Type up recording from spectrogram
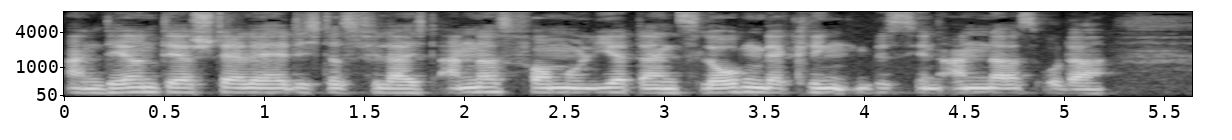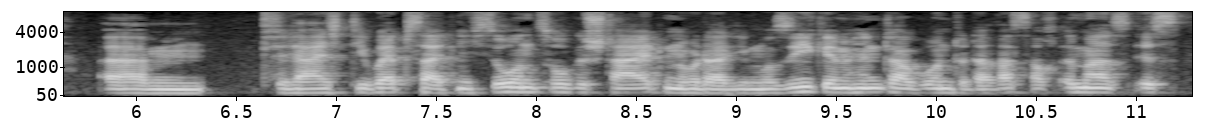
an der und der Stelle hätte ich das vielleicht anders formuliert, dein Slogan, der klingt ein bisschen anders oder ähm, vielleicht die Website nicht so und so gestalten oder die Musik im Hintergrund oder was auch immer es ist,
